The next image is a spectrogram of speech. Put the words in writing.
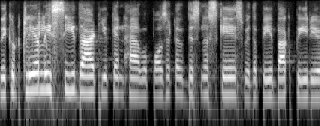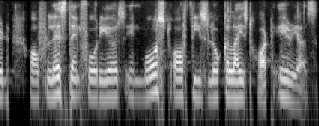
We could clearly see that you can have a positive business case with a payback period of less than four years in most of these localized hot areas.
